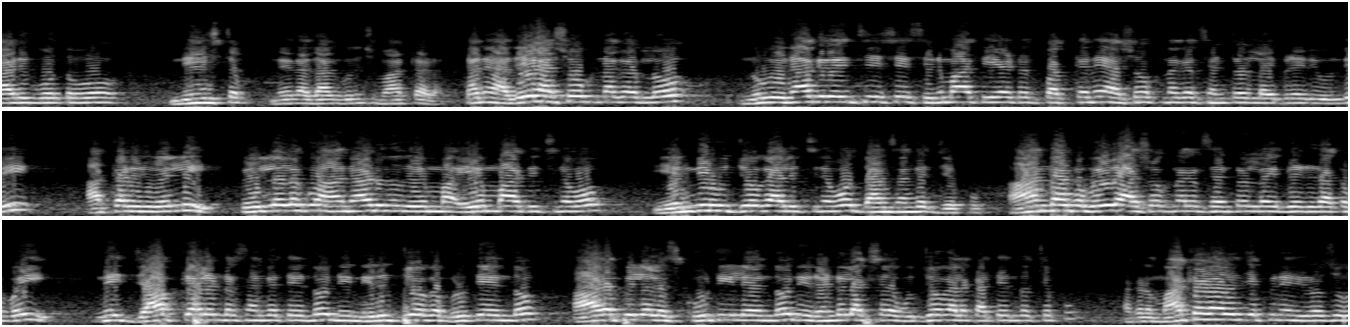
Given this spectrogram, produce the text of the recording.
యాడికి పోతావో నీ ఇష్టం నేను దాని గురించి మాట్లాడా. కానీ అదే అశోక్ నగర్లో నువ్వు ఇనాగ్రేట్ చేసే సినిమా థియేటర్ పక్కనే అశోక్ నగర్ సెంట్రల్ లైబ్రరీ ఉంది అక్కడికి వెళ్ళి పిల్లలకు ఆనాడు నువ్వు ఏం ఏం మాట ఇచ్చినవో ఎన్ని ఉద్యోగాలు ఇచ్చినవో దాని సంగతి చెప్పు. ఆందాక దాకా పోయి అశోక్ నగర్ సెంట్రల్ లైబ్రరీ దాకా పోయి నీ జాబ్ క్యాలెండర్ సంగతి ఏందో నీ నిరుద్యోగ భృతి ఏందో ఆడపిల్లల స్కూటీలు ఏందో నీ రెండు లక్షల ఉద్యోగాల కథ ఏందో చెప్పు. అక్కడ మాట్లాడాలని చెప్పి నేను ఈరోజు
